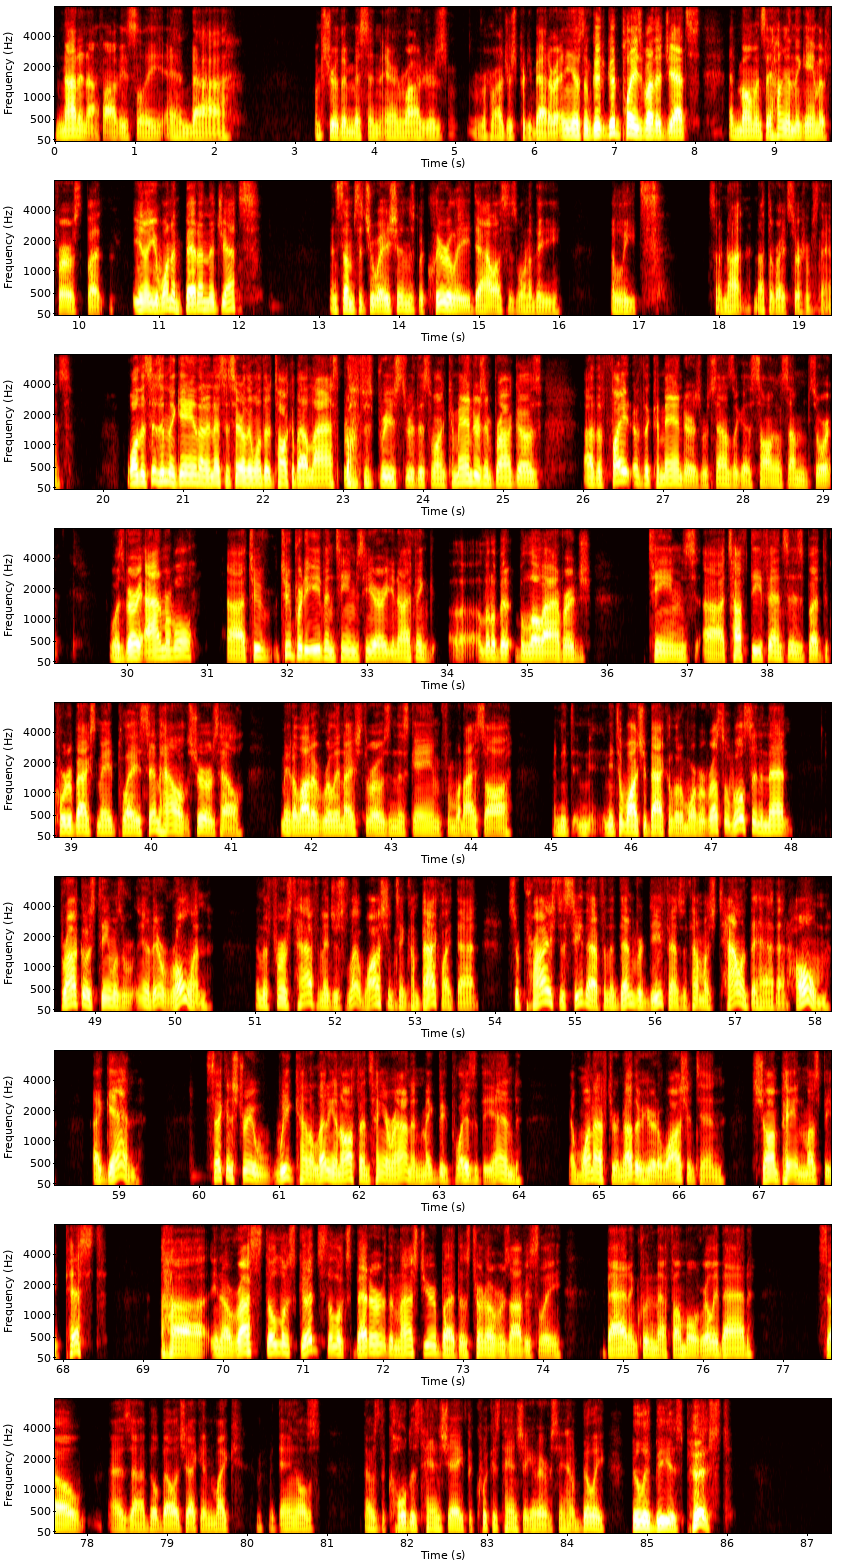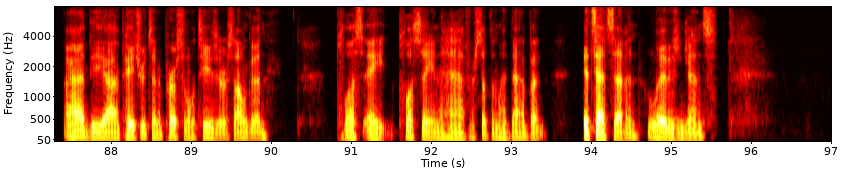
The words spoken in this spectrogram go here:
not enough, obviously. And uh, I'm sure they're missing Aaron Rodgers. Rodgers pretty bad, right? And you know, some good good plays by the Jets at moments. They hung in the game at first, but you know, you want to bet on the Jets in some situations, but clearly Dallas is one of the elites. So not not the right circumstance. Well, this isn't the game that I necessarily wanted to talk about last, but I'll just breeze through this one. Commanders and Broncos. Uh, the fight of the Commanders, which sounds like a song of some sort, was very admirable. Uh, two two pretty even teams here. You know, I think uh, a little bit below average teams, uh, tough defenses, but the quarterbacks made plays. Sam Howell, sure as hell, made a lot of really nice throws in this game from what I saw. I need to need to watch it back a little more. But Russell Wilson and that Broncos team was, you know, they were rolling in the first half, and they just let Washington come back like that. Surprised to see that from the Denver defense with how much talent they have at home. Again, second straight week, kind of letting an offense hang around and make big plays at the end, and one after another here to Washington. Sean Payton must be pissed. Uh, you know, Russ still looks good, still looks better than last year, but those turnovers obviously bad, including that fumble, really bad. So, as uh, Bill Belichick and Mike McDaniels, that was the coldest handshake, the quickest handshake I've ever seen. Billy Billy B is pissed. I had the uh, Patriots in a personal teaser, so I'm good. Plus eight, plus eight and a half, or something like that. But it's at seven, ladies and gents.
